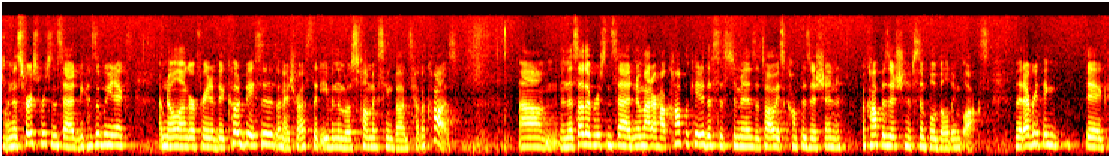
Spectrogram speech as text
And this first person said, because of Weenix, I'm no longer afraid of big code bases, and I trust that even the most flummoxing bugs have a cause. Um, and this other person said, no matter how complicated the system is, it's always composition, a composition of simple building blocks. And that everything big,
